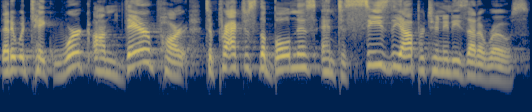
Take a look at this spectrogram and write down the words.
that it would take work on their part to practice the boldness and to seize the opportunities that arose.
